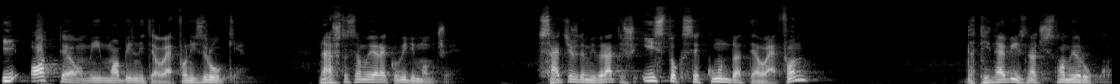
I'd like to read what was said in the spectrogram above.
i oteo mi mobilni telefon iz ruke. Na što sam mu je rekao, vidi momče, sad ćeš da mi vratiš istog sekunda telefon, da ti ne bi, znači, slomio ruku.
